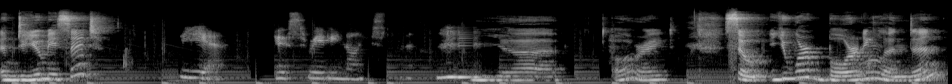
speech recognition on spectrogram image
And do you miss it? yeah, it's really nice. Yeah. All right. So you were born in London,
